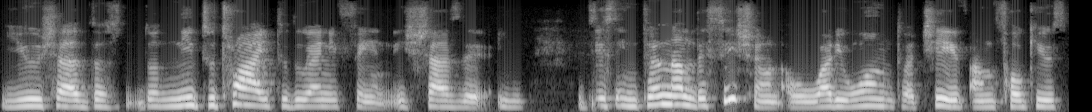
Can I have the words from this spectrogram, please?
You just don't, don't need to try to do anything. It's just the, in, this internal decision of what you want to achieve and focus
